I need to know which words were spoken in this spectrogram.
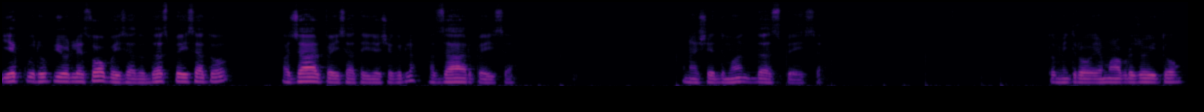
એક રૂપિયો એટલે સો પૈસા, તો દસ પૈસા તો હજાર પૈસા થઈ જશે. કેટલા? હજાર પૈસા. અને છેદમાં દસ પૈસા. તો મિત્રો, એમાં આપણે જોઈએ તો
